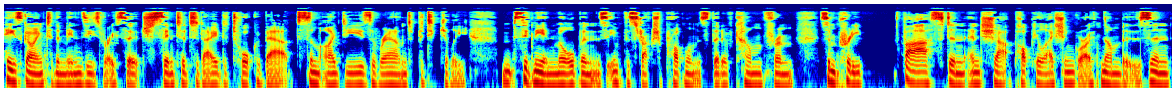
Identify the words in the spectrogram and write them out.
he's going to the Menzies Research Centre today to talk about some ideas around particularly Sydney and Melbourne's infrastructure problems that have come from some pretty fast and, and sharp population growth numbers. And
